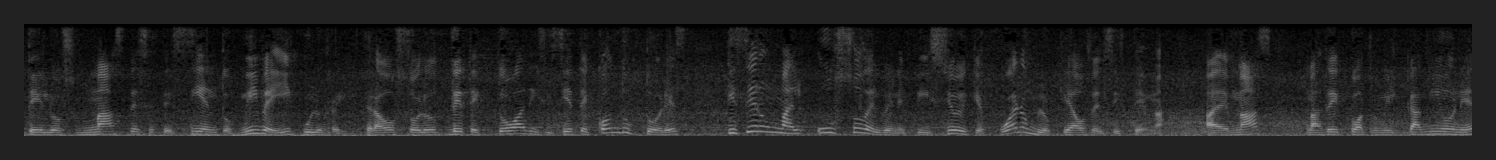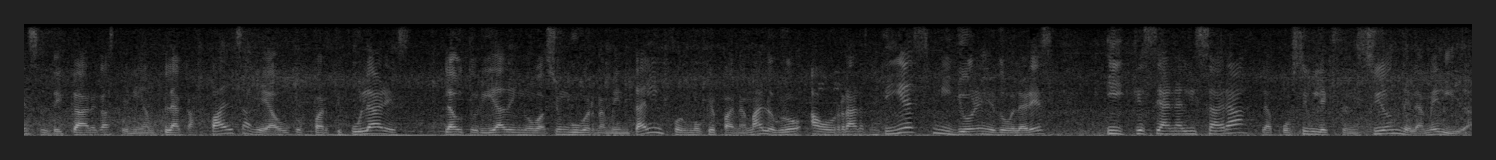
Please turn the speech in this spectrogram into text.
de los más de 700 mil vehículos registrados solo detectó a 17 conductores que hicieron mal uso del beneficio y que fueron bloqueados del sistema. Además, más de 4 mil camiones de cargas tenían placas falsas de autos particulares. La Autoridad de Innovación Gubernamental informó que Panamá logró ahorrar 10 millones de dólares y que se analizará la posible extensión de la medida.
